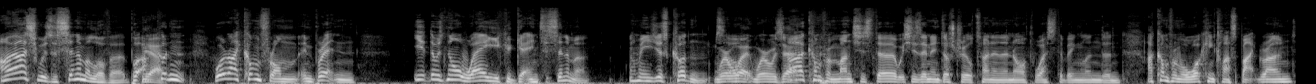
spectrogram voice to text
I actually was a cinema lover, but Yeah. I couldn't. Where I come from in Britain, you, there was no way you could get into cinema. I mean, you just couldn't. Where what? Where was that? I come from Manchester, which is an industrial town in the northwest of England, and I come from a working class background.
